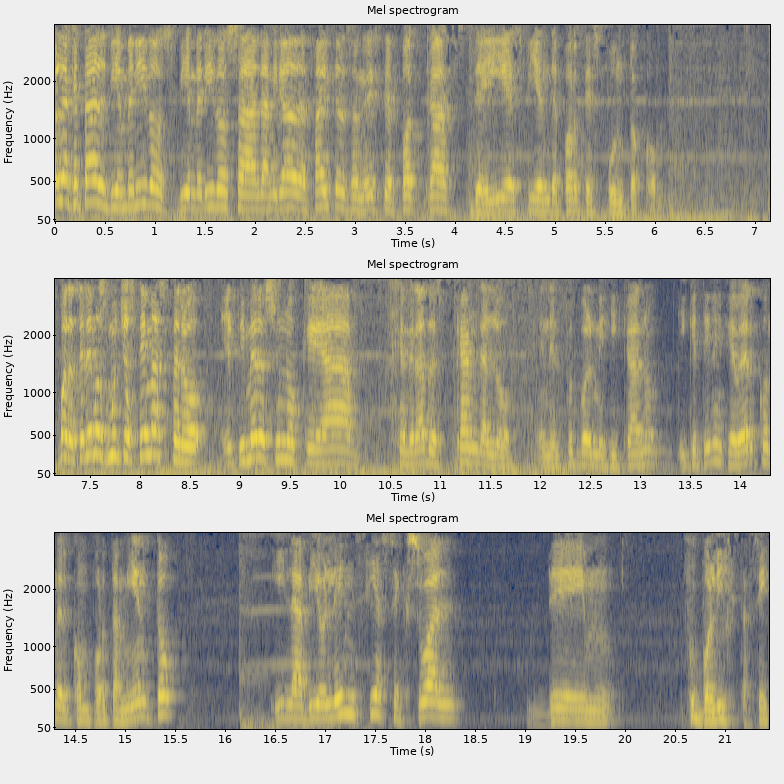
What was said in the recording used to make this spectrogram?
Hola, ¿qué tal? Bienvenidos, bienvenidos a La Mirada de Fighters en este podcast de espndeportes.com. Bueno, tenemos muchos temas, pero el primero es uno que ha generado escándalo en el fútbol mexicano y que tiene que ver con el comportamiento y la violencia sexual de mm, futbolistas, sí,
